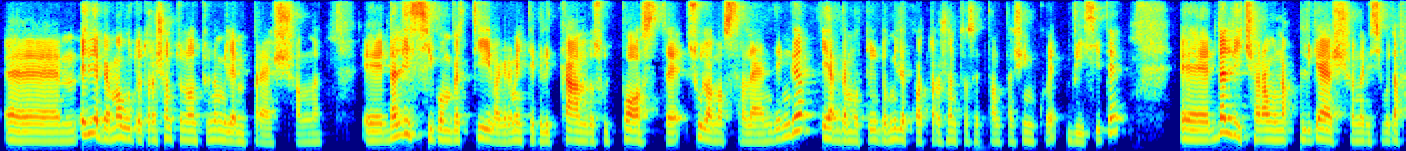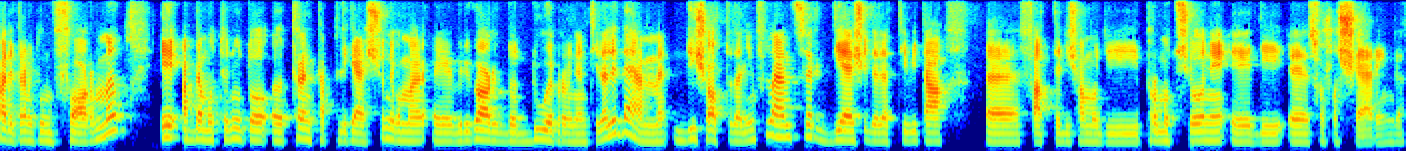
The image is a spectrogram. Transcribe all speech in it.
Eh, e lì abbiamo avuto 391.000 impression. Da lì si convertiva chiaramente cliccando sul post sulla nostra landing e abbiamo ottenuto 1475 visite. Eh, da lì c'era un'application che si poteva fare tramite un form e abbiamo ottenuto eh, 30 application, come eh, vi ricordo, due provenienti dalle DM, 18 dagli influencer, 10 delle attività eh, fatte diciamo di promozione e di eh, social sharing.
